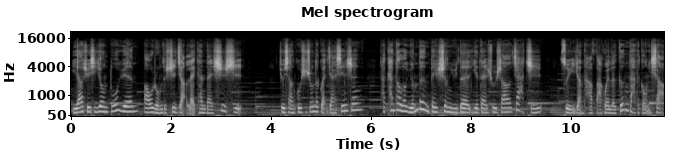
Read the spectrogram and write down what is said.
也要学习用多元包容的视角来看待世事。就像故事中的管家先生，他看到了原本被剩余的椰蛋树梢价值，所以让它发挥了更大的功效，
